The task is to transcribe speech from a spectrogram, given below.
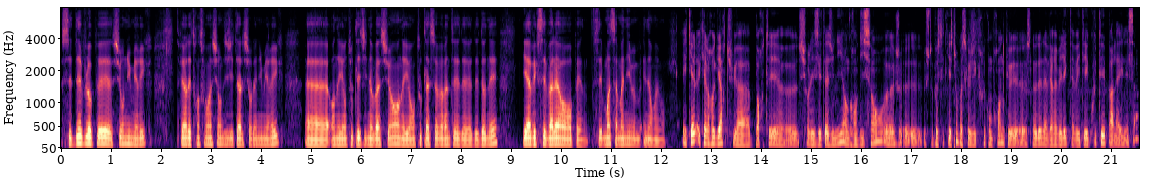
se développer sur numérique, faire des transformations digitales sur le numérique, euh, en ayant toutes les innovations, en ayant toute la souveraineté des données et avec ces valeurs européennes. C'est, moi, ça m'anime énormément. Et quel, quel regard tu as porté euh, sur les États-Unis en grandissant? Euh, je, je te pose cette question parce que j'ai cru comprendre que Snowden avait révélé que tu avais été écouté par la NSA.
